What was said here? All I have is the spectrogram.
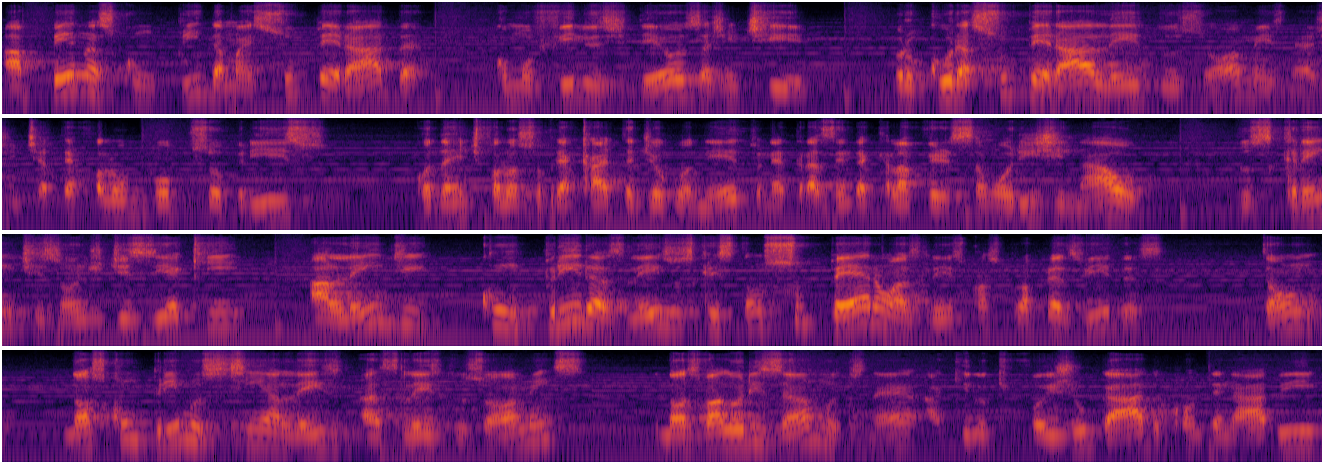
apenas cumprida, mas superada como filhos de Deus. A gente procura superar a lei dos homens, né? A gente até falou um pouco sobre isso quando a gente falou sobre a carta de Ogoneto, né, trazendo aquela versão original dos crentes, onde dizia que além de cumprir as leis, os cristãos superam as leis com as próprias vidas. Então, nós cumprimos sim lei, as leis dos homens, nós valorizamos né, aquilo que foi julgado, condenado e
